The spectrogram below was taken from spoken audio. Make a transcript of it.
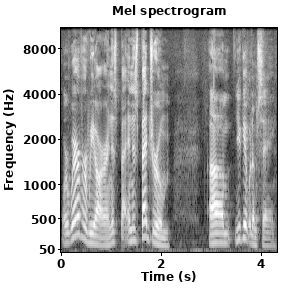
or wherever we are in his be- in his bedroom. Um, you get what I'm saying.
